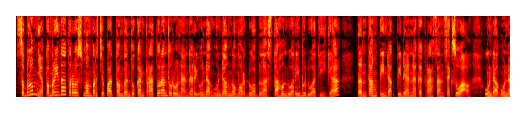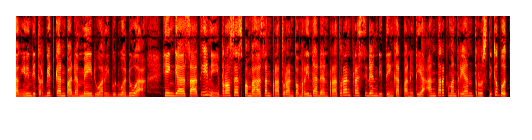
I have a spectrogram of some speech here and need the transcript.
Sebelumnya, pemerintah terus mempercepat pembentukan peraturan turunan dari Undang-Undang Nomor 12 Tahun 2023 tentang tindak pidana kekerasan seksual. Undang-undang ini diterbitkan pada Mei 2022. Hingga saat ini, proses pembahasan peraturan pemerintah dan peraturan presiden di tingkat panitia antar kementerian terus dikebut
